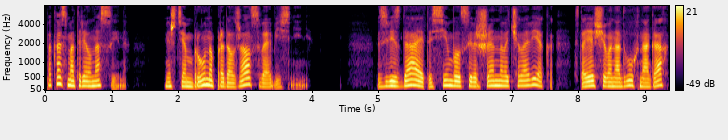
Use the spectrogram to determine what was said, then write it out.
пока смотрел на сына. Меж тем Бруно продолжал свои объяснения. Звезда — это символ совершенного человека, стоящего на двух ногах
